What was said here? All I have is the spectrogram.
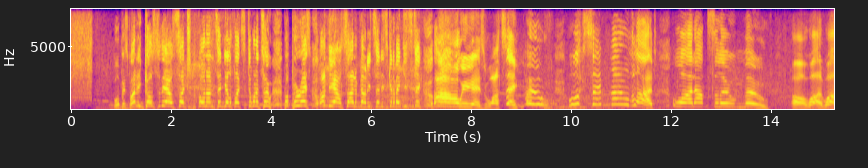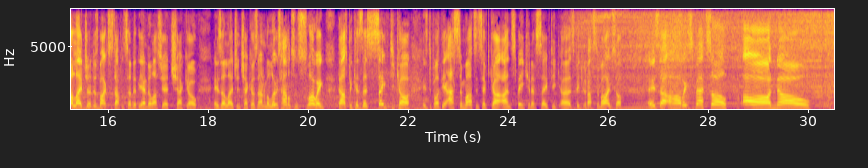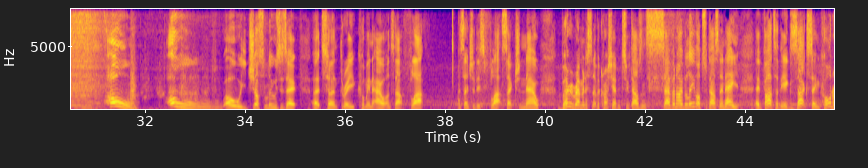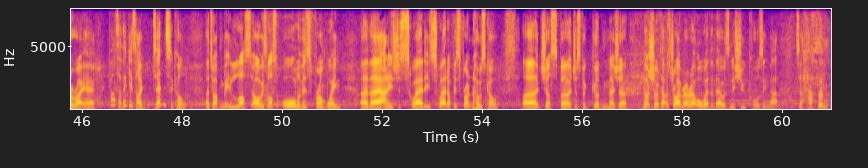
Whoop his He goes to the outside just before 910. Yellow flags to 1 and 2. But Perez on the outside of 910 is going to make it stick. Oh, he is. What a move. What a move, lad. What an absolute move. Oh, what a, what a legend. As Max Verstappen said at the end of last year, Checo is a legend. Checo's an animal. Lewis Hamilton slowing. That's because the safety car is deployed, the Aston Martin safety car. And speaking of safety, uh, speaking of Aston Martin stop, is that, oh, it's Vettel. Oh, no. Oh, oh, oh, he just loses it at turn three, coming out onto that flat essentially this flat section now. Very reminiscent of a crash he had in 2007, I believe, or 2008. In fact, at the exact same corner right here. In fact, I think it's identical uh, to what happened, but he lost, oh, he's lost all of his front wing uh, there, and he's just squared, he's squared off his front nose cone. Uh, just for just for good measure. Not sure if that was driver error or whether there was an issue causing that to happen.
